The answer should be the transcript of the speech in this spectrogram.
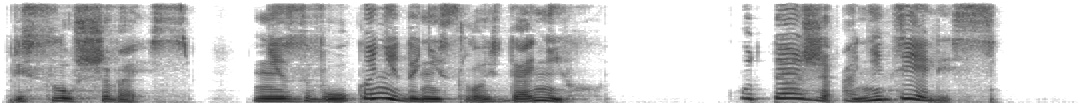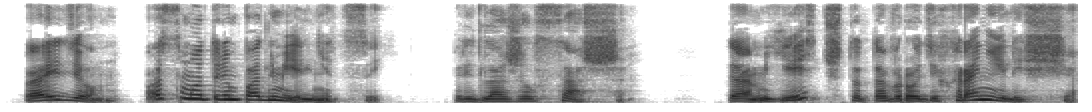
прислушиваясь. Ни звука не донеслось до них. Куда же они делись? «Пойдем, посмотрим под мельницей», – предложил Саша. «Там есть что-то вроде хранилища».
